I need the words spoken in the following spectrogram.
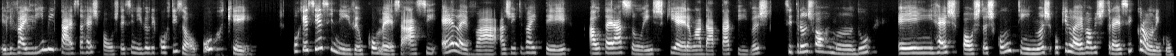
Ele vai limitar essa resposta, esse nível de cortisol. Por quê? Porque se esse nível começa a se elevar, a gente vai ter alterações que eram adaptativas se transformando em respostas contínuas, o que leva ao estresse crônico.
